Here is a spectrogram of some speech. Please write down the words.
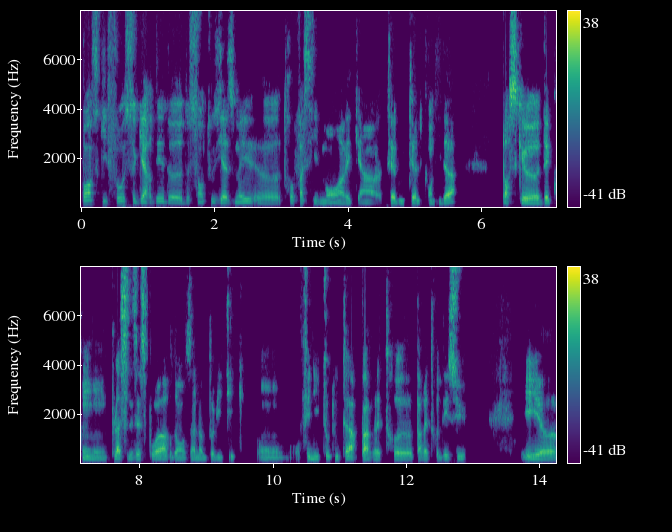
pense qu'il faut se garder de, de s'enthousiasmer euh, trop facilement avec un tel ou tel candidat, parce que dès qu'on place des espoirs dans un homme politique, on, on finit tôt ou tard par être euh, par être déçu. Et, euh,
